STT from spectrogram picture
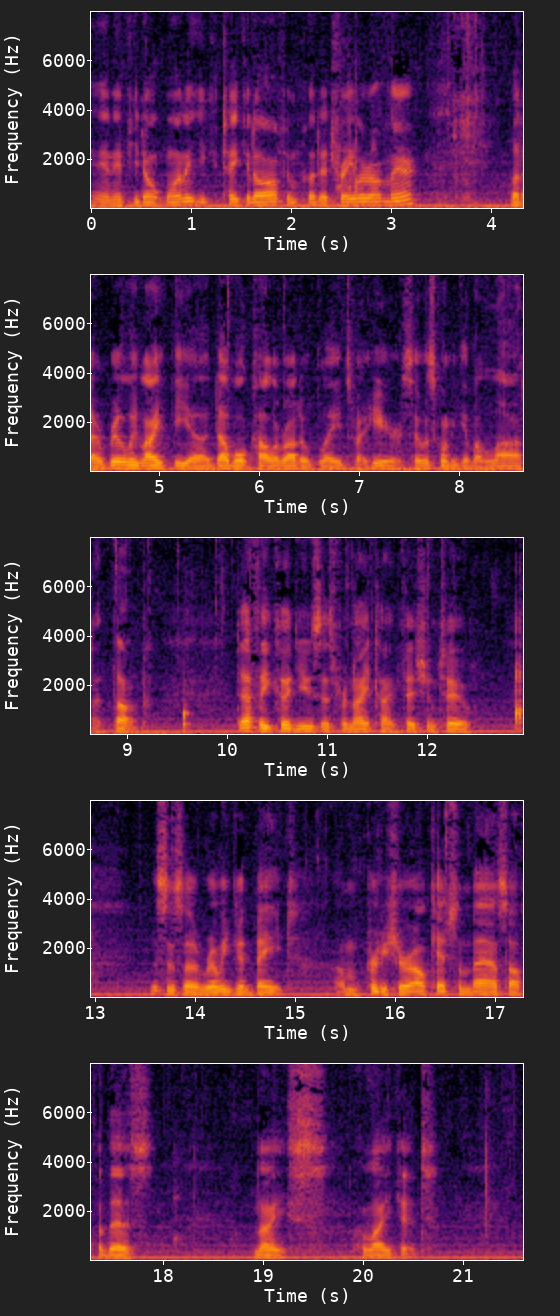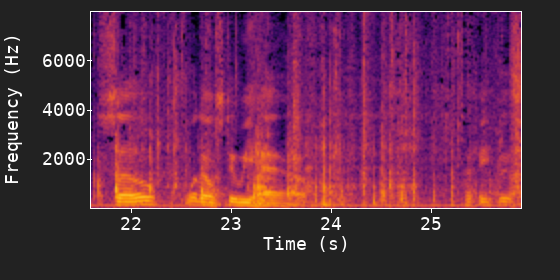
And if you don't want it, you can take it off and put a trailer on there. But I really like the uh, double Colorado blades right here, so it's going to give a lot of thump. Definitely could use this for nighttime fishing too. This is a really good bait. I'm pretty sure I'll catch some bass off of this. Nice. I like it. So, what else do we have? I think this,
